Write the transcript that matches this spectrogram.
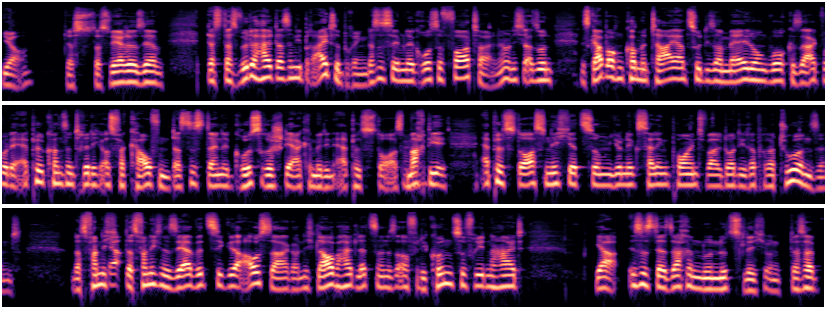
Ja, das, das wäre sehr, das, das würde halt das in die Breite bringen. Das ist eben der große Vorteil. Ne? Und ich, also, es gab auch einen Kommentar ja zu dieser Meldung, wo auch gesagt wurde, Apple konzentriert dich aufs Verkaufen. Das ist deine größere Stärke mit den Apple Stores. Mhm. Mach die Apple Stores nicht jetzt zum Unique Selling Point, weil dort die Reparaturen sind. Das fand ich, ja. das fand ich eine sehr witzige Aussage. Und ich glaube halt letzten Endes auch für die Kundenzufriedenheit, ja, ist es der Sache nur nützlich. Und deshalb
